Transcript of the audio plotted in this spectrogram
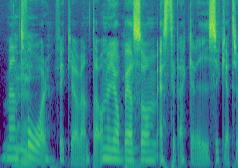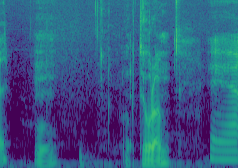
Men mm. två år fick jag vänta. Och nu jobbar jag mm. som ST-läkare i psykiatri. Mm. Och Tora? Eh,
